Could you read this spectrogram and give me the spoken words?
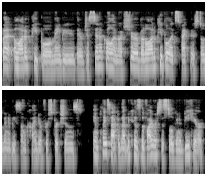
But a lot of people, maybe they're just cynical, I'm not sure, but a lot of people expect there's still going to be some kind of restrictions in place after that because the virus is still going to be here.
